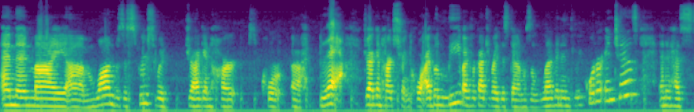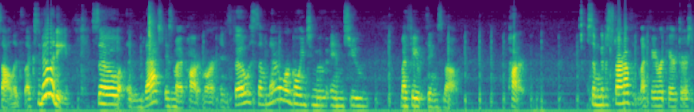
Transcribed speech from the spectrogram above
And then my um, wand was a spruce wood dragon heart core, uh, bleh, dragon heartstring core. I believe I forgot to write this down. Was 11 and three quarter inches, and it has solid flexibility. So that is my Pottermore info. So now we're going to move into my favorite things about Potter. So I'm going to start off with my favorite characters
